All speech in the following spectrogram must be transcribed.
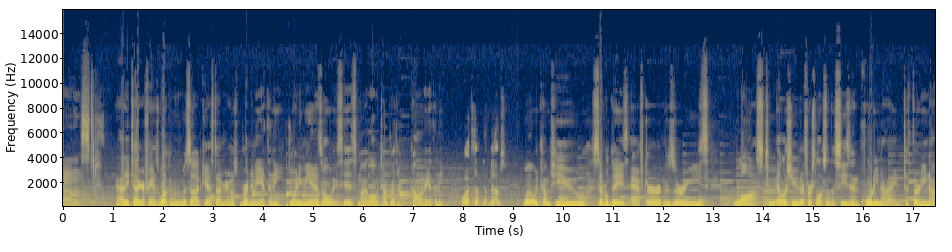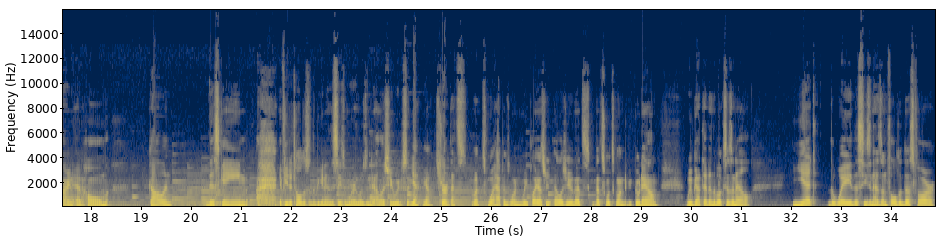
Howdy, Tiger fans. Welcome to the Mazodcast. I'm your host, Brendan Anthony. Joining me, as always, is my longtime brother, Colin Anthony. What's up, dum dums? Well, we come to you several days after Missouri's loss to LSU, their first loss of the season, 49 to 39 at home. Colin, this game, if you'd have told us at the beginning of the season we were losing to LSU, we'd have said, "Yeah, yeah, sure. That's what's what happens when we play LSU. That's that's what's going to go down." We've got that in the books as an L. Yet, the way the season has unfolded thus far,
